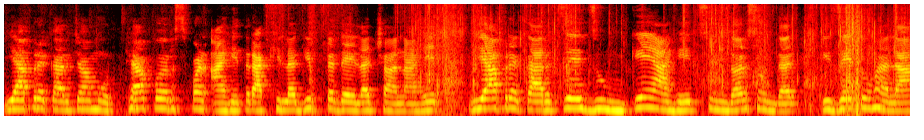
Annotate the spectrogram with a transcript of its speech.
या प्रकारच्या मोठ्या पर्स पण आहेत. राखीला गिफ्ट द्यायला छान आहेत. या प्रकारचे झुमके आहेत. सुंदर सुंदर. की जे तुम्हाला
